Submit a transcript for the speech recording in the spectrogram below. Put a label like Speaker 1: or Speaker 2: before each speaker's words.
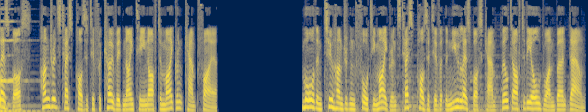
Speaker 1: Lesbos, hundreds test positive for COVID-19 after migrant camp fire. More than 240 migrants test positive at the new Lesbos camp built after the old one burnt down.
